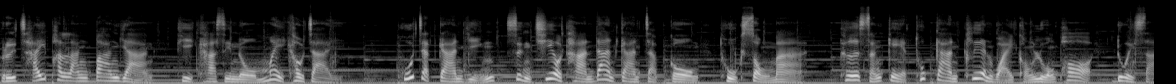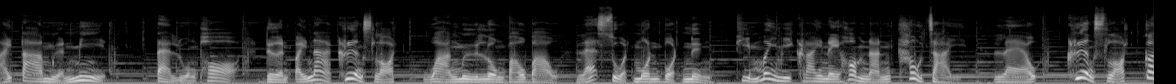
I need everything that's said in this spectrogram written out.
หรือใช้พลังบางอย่างที่คาสิโนไม่เข้าใจ ผู้จัดการหญิงซึ่งเชี่ยวชาญด้านการจับโกงถูกส่งมา เธอสังเกตทุกการเคลื่อนไหวของหลวงพ่อด้วยสายตาเหมือนมีด แต่หลวงพ่อเดินไปหน้าเครื่องสล็อต วางมือลงเบาๆ และสวดมนต์บทหนึ่งที่ไม่มีใครในห้องนั้นเข้าใจ แล้วเครื่องสล็อตก็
